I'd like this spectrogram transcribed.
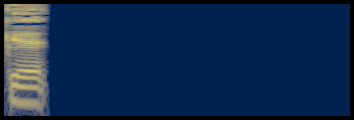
Target.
